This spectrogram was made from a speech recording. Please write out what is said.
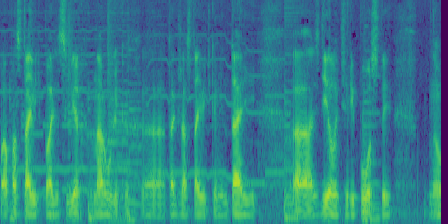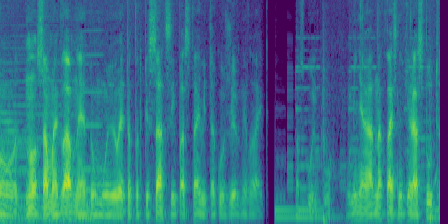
поставить палец вверх на роликах, а, также оставить комментарии, а, сделать репосты. Но самое главное, я думаю, это подписаться и поставить такой жирный лайк. Поскольку у меня одноклассники растут,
